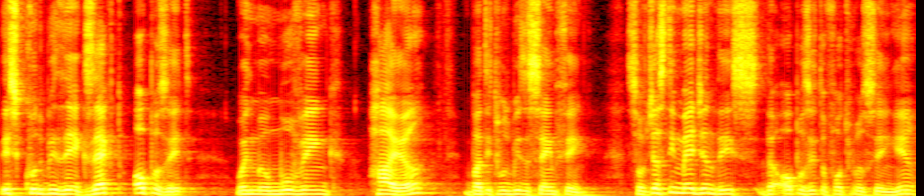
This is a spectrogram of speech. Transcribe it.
this could be the exact opposite when we're moving higher, but it will be the same thing. So just imagine this, the opposite of what we're seeing here.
